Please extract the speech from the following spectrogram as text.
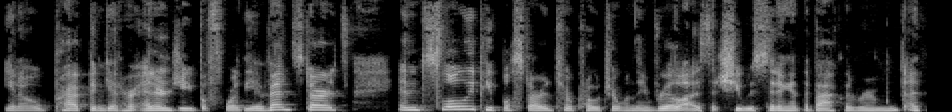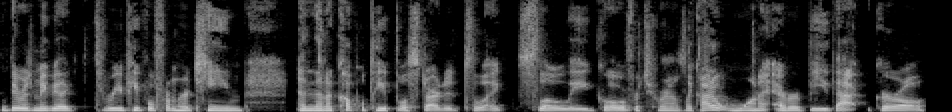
you know prep and get her energy before the event starts and slowly people started to approach her when they realized that she was sitting at the back of the room. I think there was maybe like three people from her team and then a couple people started to like slowly go over to her and i was like i don't want to ever be that girl.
